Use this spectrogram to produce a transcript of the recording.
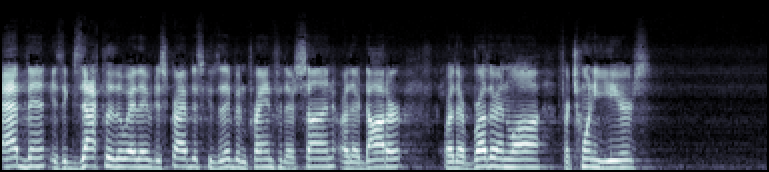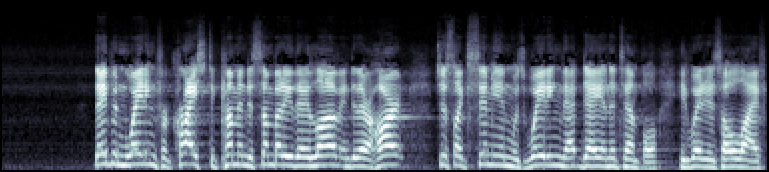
Advent is exactly the way they've described this because they've been praying for their son or their daughter or their brother in law for 20 years? They've been waiting for Christ to come into somebody they love, into their heart, just like Simeon was waiting that day in the temple. He'd waited his whole life.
